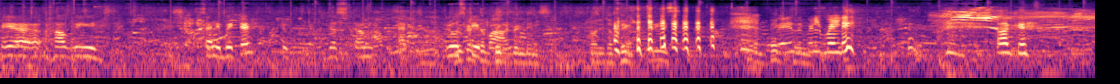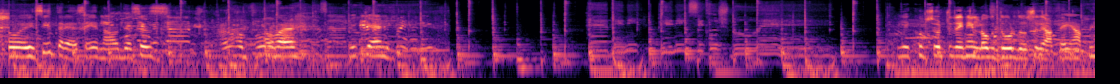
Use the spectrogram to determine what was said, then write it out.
here how we celebrated to just come at Look at the Park. big buildings. Sorry, the big trees. the big Where is the trees. building? okay. तो इसी तरह से now this is our weekend. ये खूबसूरती देखने लोग दूर दूर से आते हैं यहाँ पे।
